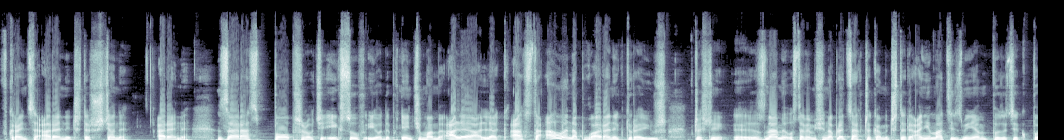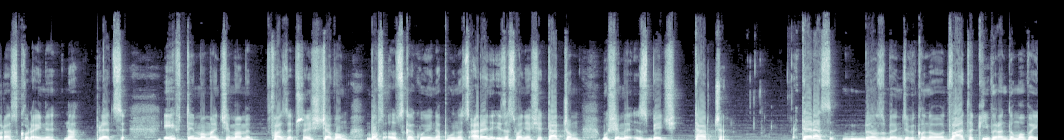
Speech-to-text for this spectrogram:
w krańce areny czy też w ścianę areny. Zaraz po przelocie Xów i odepchnięciu mamy Alea, Lek, Asta, ale na pół areny, które już wcześniej e, znamy, ustawiamy się na plecach, czekamy 4 animacje, zmieniamy pozycję po raz kolejny na plecy. I w tym momencie mamy fazę przejściową, boss odskakuje na północ areny i zasłania się tarczą, musimy zbić tarczę. Teraz boss będzie wykonywał dwa ataki w randomowej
